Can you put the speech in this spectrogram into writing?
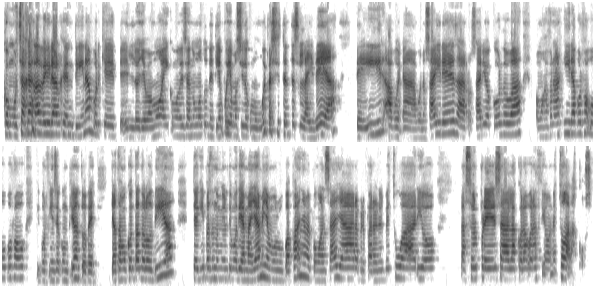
con muchas ganas de ir a Argentina porque eh, lo llevamos ahí como deseando un montón de tiempo y hemos sido como muy persistentes en la idea de ir a, Buenos Aires, a Rosario, a Córdoba, vamos a hacer una gira, por favor, por favor, y por fin se cumplió. Entonces, ya estamos contando los días, estoy aquí pasando mi último día en Miami, ya me vuelvo a España, me pongo a ensayar, a preparar el vestuario, las sorpresas, las colaboraciones, todas las cosas.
